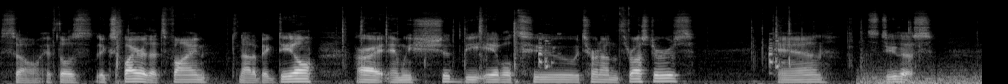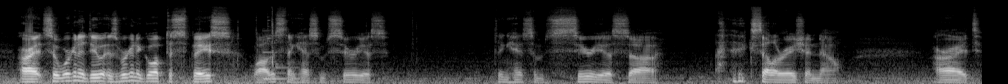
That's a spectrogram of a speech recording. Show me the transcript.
So if those expire, that's fine. It's not a big deal. All right, and we should be able to turn on the thrusters. And let's do this. Alright, so what we're going to do is we're going to go up to space. Wow, this thing has some serious... thing has some serious uh, acceleration now. Alright.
